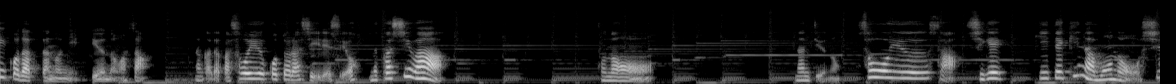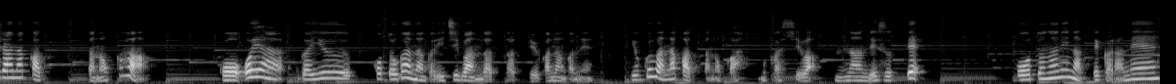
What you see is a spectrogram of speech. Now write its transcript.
いい子だったのにっていうのはさ、なんかだからそういうことらしいですよ。昔は、その、なんていうの？そういうさ、刺激的なものを知らなかったのか、こう、親が言うことがなんか一番だったっていうかなんかね、欲がなかったのか、昔は。なんですって。大人になってからね、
